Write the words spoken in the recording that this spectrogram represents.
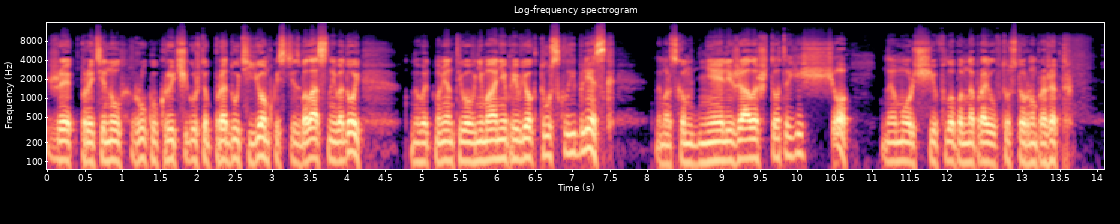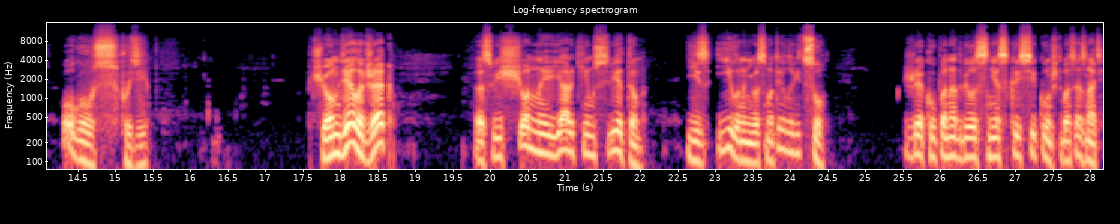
Джек протянул руку к рычагу, чтобы продуть емкости с балластной водой, но в этот момент его внимание привлек тусклый блеск. На морском дне лежало что-то еще. Наморщив лоб, он направил в ту сторону прожектор. — О, Господи! — В чем дело, Джек? — Освещенное ярким светом, из ила на него смотрело лицо. Жеку понадобилось несколько секунд, чтобы осознать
